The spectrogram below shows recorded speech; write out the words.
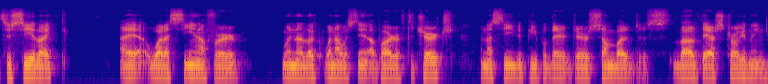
to see like i what i see now for when I look when I was in a part of the church and I see the people there, there's somebody just love they are struggling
